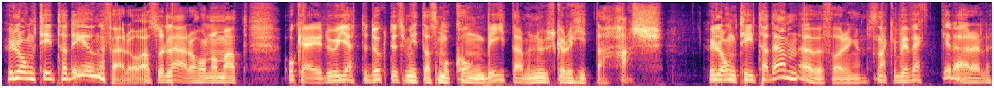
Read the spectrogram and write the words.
Hur lång tid tar det ungefär då? Alltså lära honom att, okej du är jätteduktig som hittar små kongbitar men nu ska du hitta hasch. Hur lång tid tar den överföringen? Snackar vi veckor där eller?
